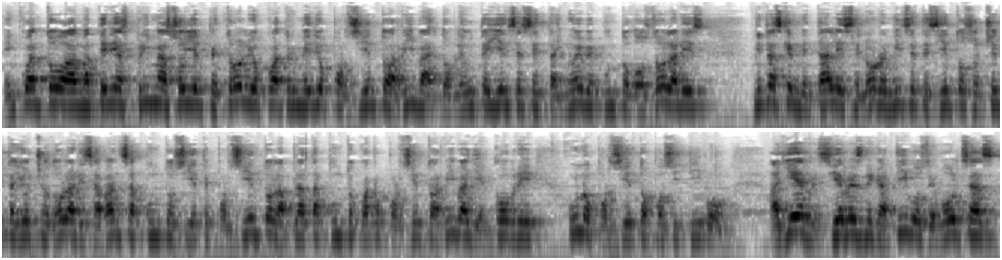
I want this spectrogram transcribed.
En cuanto a materias primas, hoy el petróleo 4,5% arriba, el WTI en 69.2 dólares, mientras que en metales el oro en 1.788 dólares avanza 0.7%, la plata 0.4% arriba y el cobre 1% positivo. Ayer, cierres negativos de bolsas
